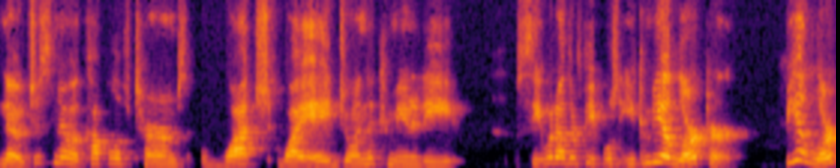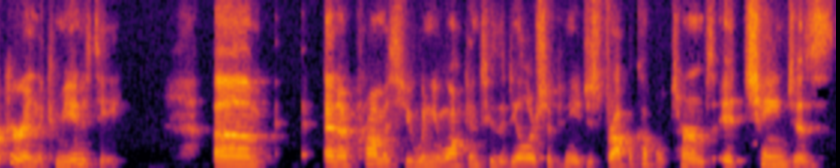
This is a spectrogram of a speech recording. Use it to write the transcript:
No, just know a couple of terms. Watch YA, join the community, see what other people you can be a lurker. Be a lurker in the community. Um, and i promise you when you walk into the dealership and you just drop a couple terms it changes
